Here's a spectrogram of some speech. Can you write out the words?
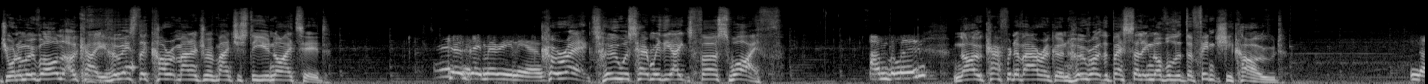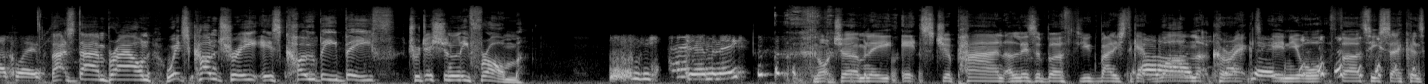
Do you want to move on? Okay, who is the current manager of Manchester United? Jose Mourinho. Correct. Who was Henry VIII's first wife? Anne Boleyn. No, Catherine of Aragon. Who wrote the best selling novel The Da Vinci Code? No clue. That's Dan Brown. Which country is Kobe beef traditionally from? Germany. Not Germany, it's Japan. Elizabeth, you managed to get Oh, one correct in your 30 seconds.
